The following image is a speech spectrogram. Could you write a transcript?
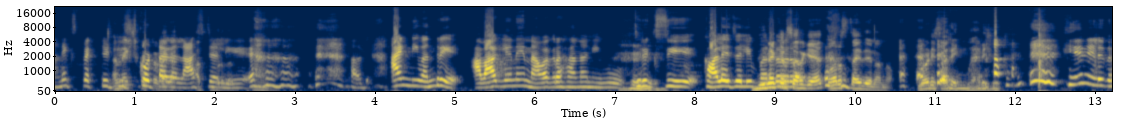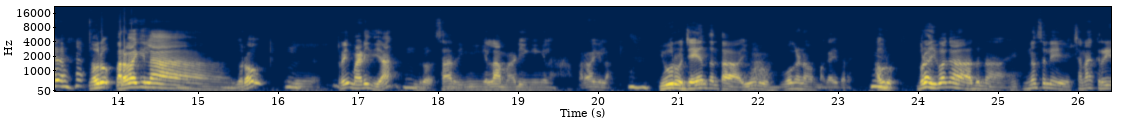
ಅನ್ಎಕ್ಸ್ಪೆಕ್ಟೆಡ್ ಕೊಟ್ಟಾಗ ಲಾಸ್ಟ್ ಅಲ್ಲಿ ಹೌದು. ಅಂಡ್ ನೀವಂದ್ರಿ ಅವಾಗ್ಲೇನೆ ನವಗ್ರಹನ ನೀವು ತಿರುಗಿಸಿ ಕಾಲೇಜಲ್ಲಿ ಸರ್ಗೆ ತೋರಿಸ್ತಾ ಇದ್ದೆ ನಾನು. ನೋಡಿ ಸರ್ ಹಿಂಗ್ ಮಾಡಿ. ಏನ್ ಹೇಳಿದ್ರು? ಅವರು ಪರವಾಗಿಲ್ಲ ಗೌರವ್. ಟ್ರೈ ಮಾಡಿದ್ಯಾ. ಅಂದ್ರು ಸರ್ ಹಿಂಗೆಲ್ಲ ಮಾಡಿ ಹಿಂಗೆಲ್ಲ ಪರವಾಗಿಲ್ಲ. ಇವರು ಜಯಂತ್ ಅಂತ ಇವರು ಹೋಗೋಣ ಅವ್ರ ಮಗ ಇದ್ದಾರೆ ಅವರು ಬ್ರೋ ಇವಾಗ ಅದನ್ನ ಇನ್ನೊಂದ್ಸಲಿ ಚೆನ್ನಾಗಿ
